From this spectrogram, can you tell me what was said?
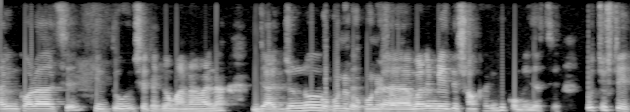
আইন করা আছে কিন্তু সেটাকেও মানা হয় না। যার জন্য গোপনে গোপনে মানে মেয়েদের সংখ্যা কিন্তু কমে যাচ্ছে। প্রচুর স্টেট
